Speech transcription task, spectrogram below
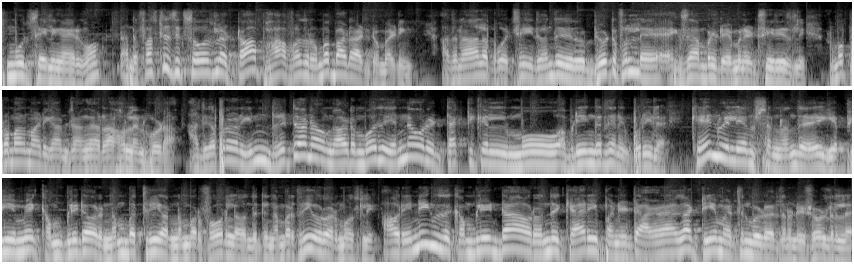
ஸ்மூத் சேலிங் ஆயிருக்கும். அந்த ஃபர்ஸ்ட் சிக்ஸ் ஓவர்ஸில் டாப் ஹாஃப் வந்து ரொம்ப பேட் ஆடிட்டோம் பேட்டிங் அதனால போச்சு. இது வந்து ஒரு beautiful example to emulate seriously ரொம்ப பிரமாதமாக ஆடி காமிச்சாங்க ராகுல் அண்ட் ஹோடா அதுக்கப்புறம் இன் ரிட்டர்ன் அவங்க ஆடும்போது என்ன ஒரு டாக்டிக்கல் மூவ் அப்படிங்கிறது எனக்கு புரியல. கேன் வில்லியம்சன் வந்து எப்பயுமே கம்ப்ளீட்டாக ஒரு நம்பர் த்ரீ ஒரு நம்பர் ஃபோரில் வந்துட்டு நம்பர் த்ரீ வருவார் மோஸ்ட்லி அவர் இன்னிங்ஸ் கம்ப்ளீட்டாக அவர் வந்து கேரி பண்ணிட்டு அழகாக டீம் எடுத்துன்னு போயிடுவார் தன்னுடைய ஷோல்டரில்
